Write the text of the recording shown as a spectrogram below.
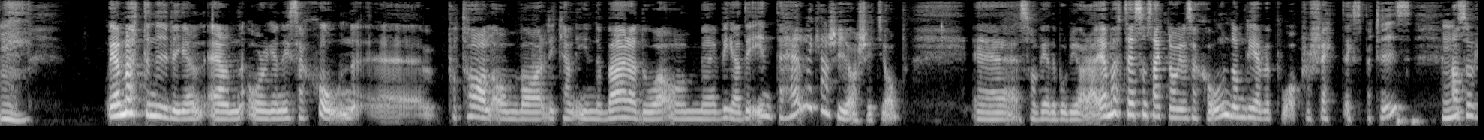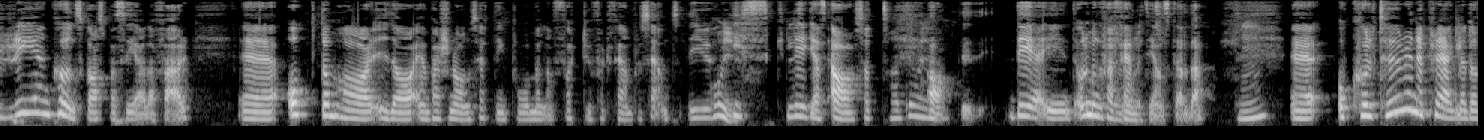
Mm. Och jag mötte nyligen en organisation eh, på tal om vad det kan innebära då om eh, vd inte heller kanske gör sitt jobb eh, som vd borde göra. Jag mötte som sagt en organisation, de lever på projektexpertis, mm. alltså ren kunskapsbaserad affär. Eh, och de har idag en personalomsättning på mellan 40 och 45 procent. Det är ju Oj. hiskliga, ja, så att, ja, det, ja, det, det är inte, och de är ungefär 50 anställda. Mm. Eh, och kulturen är präglad av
